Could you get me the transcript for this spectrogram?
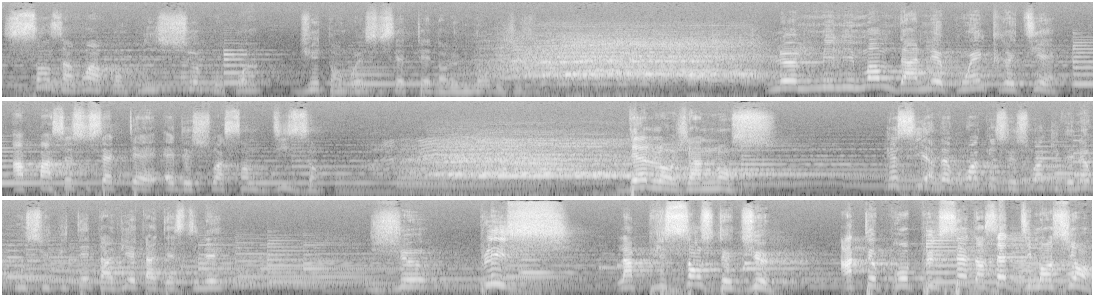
sans avoir accompli ce pourquoi Dieu t'a envoyé sur cette terre dans le nom de Jésus. Le minimum d'années pour un chrétien à passer sur cette terre est de 70 ans. Dès lors, j'annonce que s'il y avait quoi que ce soit qui venait court-circuiter ta vie et ta destinée, je plige la puissance de Dieu à te propulser dans cette dimension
